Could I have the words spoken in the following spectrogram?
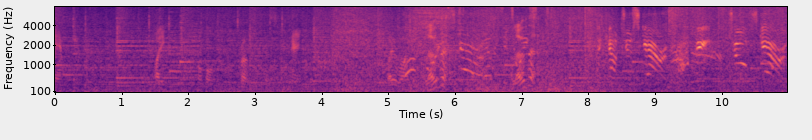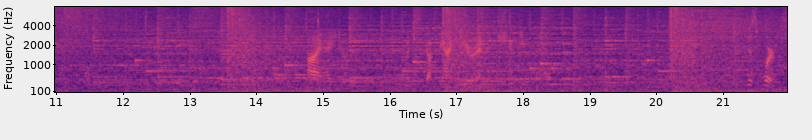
damage. Like, almost from this. But it. Hello there. Hello there. I count two scarabs! Repeat, two scarabs! Hi, how you doing? I'm gonna get stuck behind here and then shoot you in the head. This works.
